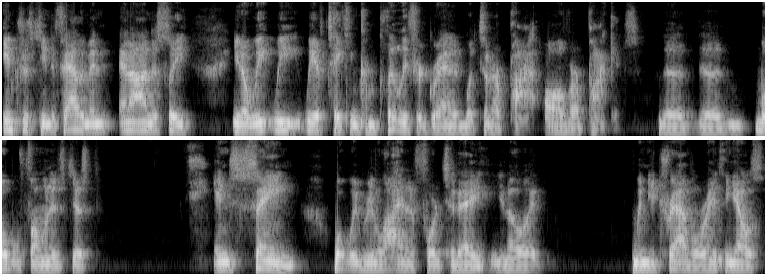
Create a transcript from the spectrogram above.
interesting to fathom. And, and honestly, you know, we, we we have taken completely for granted what's in our po- all of our pockets. The the mobile phone is just insane what we rely on it for today. You know, it, when you travel or anything else,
